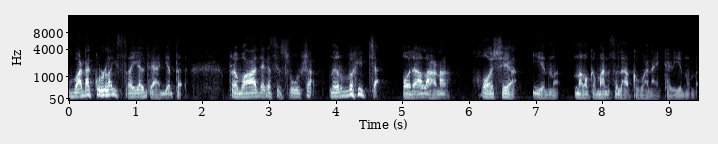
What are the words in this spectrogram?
വടക്കുള്ള ഇസ്രായേൽ രാജ്യത്ത് പ്രവാചക ശുശ്രൂഷ നിർവഹിച്ച ഒരാളാണ് ഹോശയ എന്ന് നമുക്ക് മനസ്സിലാക്കുവാനായി കഴിയുന്നുണ്ട്.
